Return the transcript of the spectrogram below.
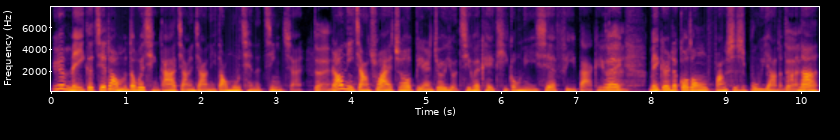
因为每一个阶段我们都会请大家讲一讲你到目前的进展，对，然后你讲出来之后，别人就有机会可以提供你一些 feedback，因为每个人的沟通方式是不一样的嘛，对那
